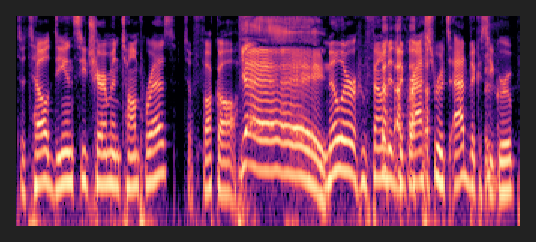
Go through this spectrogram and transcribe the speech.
to tell DNC chairman Tom Perez to fuck off. yay Miller, who founded the grassroots advocacy group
